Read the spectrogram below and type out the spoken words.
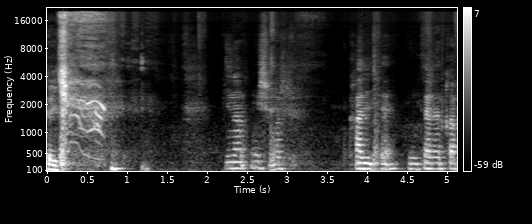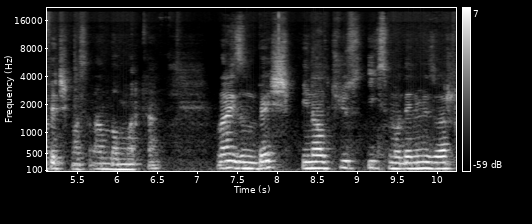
Peki. 1060 var. Kalite. internet kafe çıkması random marka. Ryzen 5 1600X modelimiz var.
